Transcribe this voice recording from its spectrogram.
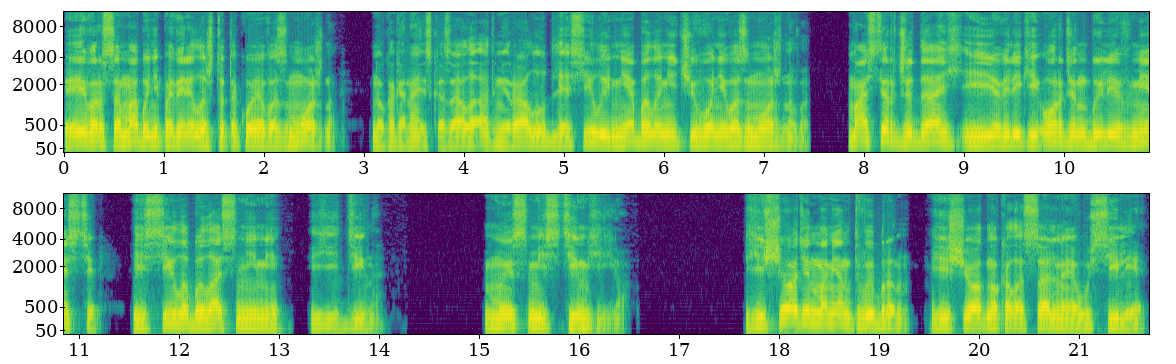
Эйвор сама бы не поверила, что такое возможно, но, как она и сказала адмиралу, для силы не было ничего невозможного. Мастер-джедай и ее великий орден были вместе, и сила была с ними едина. Мы сместим ее. Еще один момент выбран, еще одно колоссальное усилие.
